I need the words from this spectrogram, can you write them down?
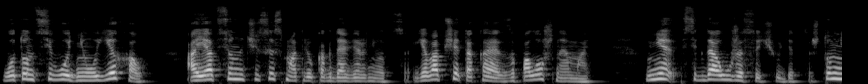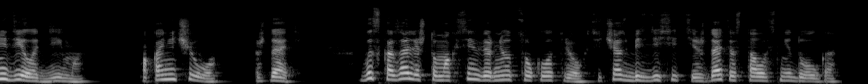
Вот он сегодня уехал, а я все на часы смотрю, когда вернется. Я вообще такая заполошная мать. Мне всегда ужасы чудятся. Что мне делать, Дима?» «Пока ничего. Ждать». Вы сказали, что Максим вернется около трех. Сейчас без десяти. Ждать осталось недолго.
